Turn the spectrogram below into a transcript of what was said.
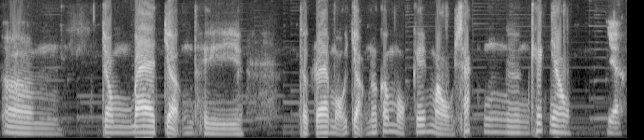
Um, trong ba trận thì thực ra mỗi trận nó có một cái màu sắc ừ, khác nhau. Dạ. Yeah.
